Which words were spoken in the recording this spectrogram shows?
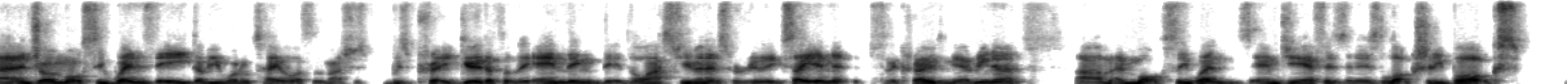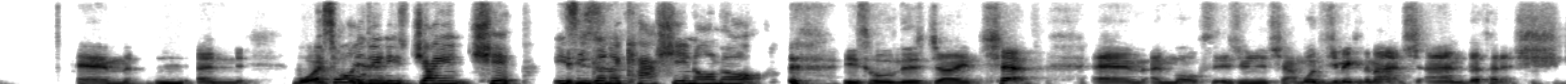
Uh, and Jon Moxley wins the AEW World Title. I thought the match was, was pretty good. I thought the ending, the, the last few minutes were really exciting for the crowd in the arena. Um, and Moxley wins. MJF is in his luxury box. Um, and what He's holding his giant chip. Is he going to cash in or not? He's holding his giant chip. Um, and Mox is your new champ. What did you make of the match and the finish?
